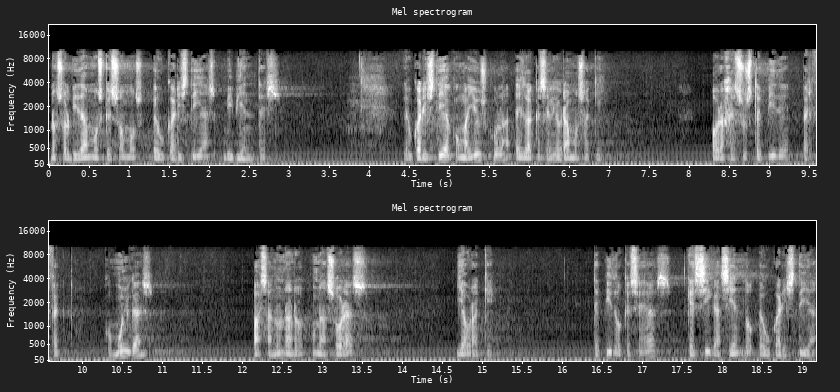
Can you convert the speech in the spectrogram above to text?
Nos olvidamos que somos Eucaristías vivientes. La Eucaristía con mayúscula es la que celebramos aquí. Ahora Jesús te pide, perfecto, comulgas, pasan unas horas, ¿y ahora qué? Te pido que seas, que siga siendo Eucaristía,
